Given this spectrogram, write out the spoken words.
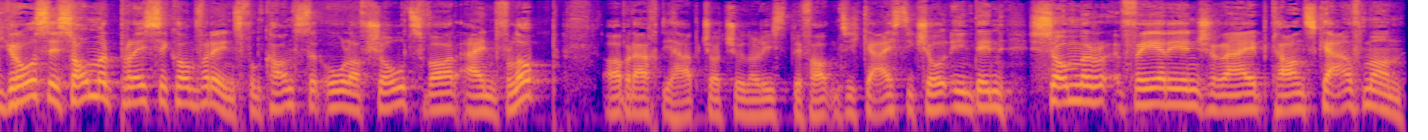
Die große Sommerpressekonferenz von Kanzler Olaf Scholz war ein Flop aber auch die Hauptstadtjournalisten befanden sich geistig schon in den Sommerferien, schreibt Hans Kaufmann,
